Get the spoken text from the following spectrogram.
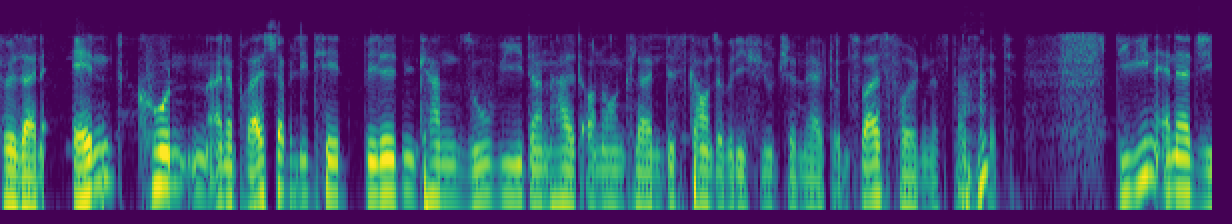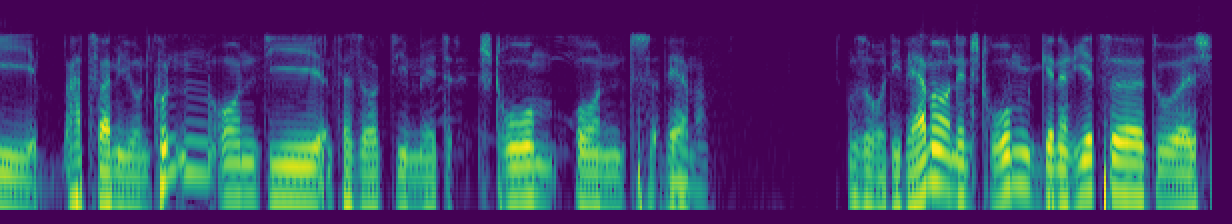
für seine Endkunden eine Preisstabilität bilden kann, sowie dann halt auch noch einen kleinen Discount über die Future-Märkte. Und zwar ist Folgendes passiert. Mhm. Die Wien Energy hat zwei Millionen Kunden und die versorgt die mit Strom und Wärme. So, die Wärme und den Strom generiert sie durch,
